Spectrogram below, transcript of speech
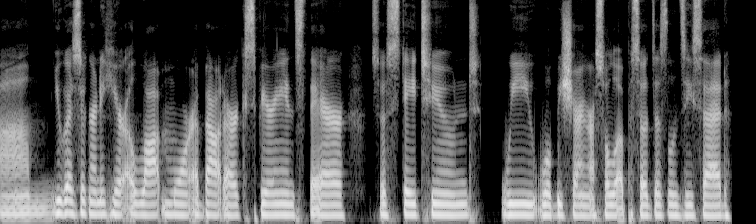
Um, you guys are going to hear a lot more about our experience there. So stay tuned. We will be sharing our solo episodes, as Lindsay said,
